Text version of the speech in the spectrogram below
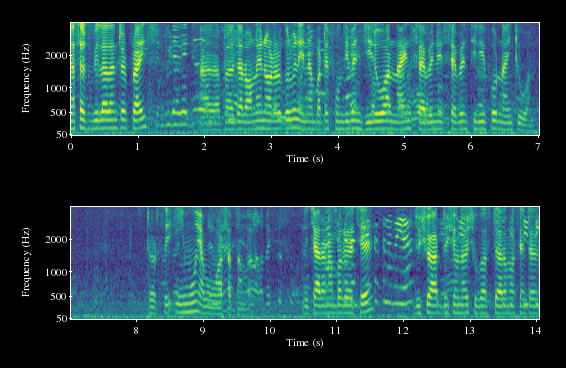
মেসার্স বিল্লাল এন্টারপ্রাইজ আর আপনারা যারা অনলাইন অর্ডার করবেন, এই নাম্বারটায় ফোন দিবেন zero one nine seven eight seven three four nine two one এটা হচ্ছে ইমো এবং হোয়াটসঅ্যাপ নাম্বার চার নাম্বার রয়েছে দুশো আট দুশো নয় সুভাষ আরামা সেন্টারের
